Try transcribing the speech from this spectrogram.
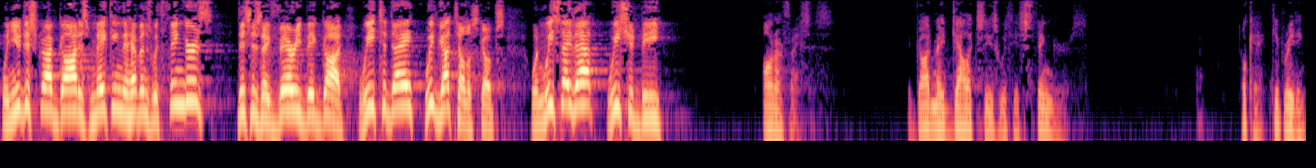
When you describe God as making the heavens with fingers, this is a very big God. We today, we've got telescopes. When we say that, we should be on our faces. That God made galaxies with His fingers. Okay, keep reading.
